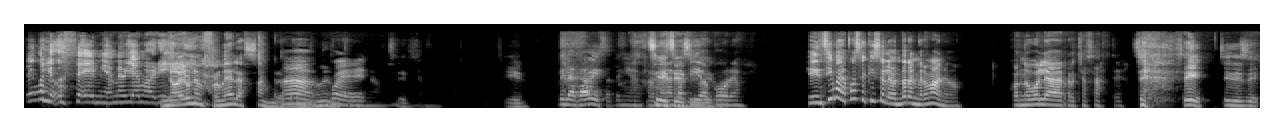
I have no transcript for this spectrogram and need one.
Tengo leucemia, me voy a morir. No, era una enfermedad de la sangre. Ah, bueno. Sí. De la cabeza tenía enfermedad Sí, sí, la sí. pobre. Que encima después se quiso levantar a mi hermano. Cuando vos la rechazaste. Sí, sí, sí, sí.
